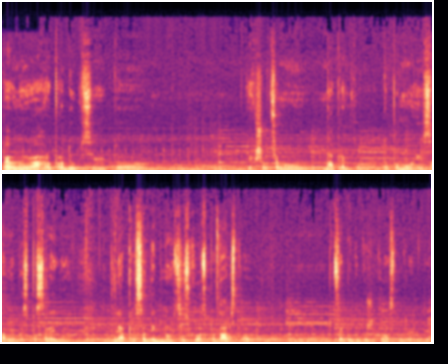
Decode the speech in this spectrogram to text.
певною агропродукцією. То якщо в цьому напрямку допомоги саме безпосередньо для присадибного сільського господарства, це буде дуже класно для людей.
